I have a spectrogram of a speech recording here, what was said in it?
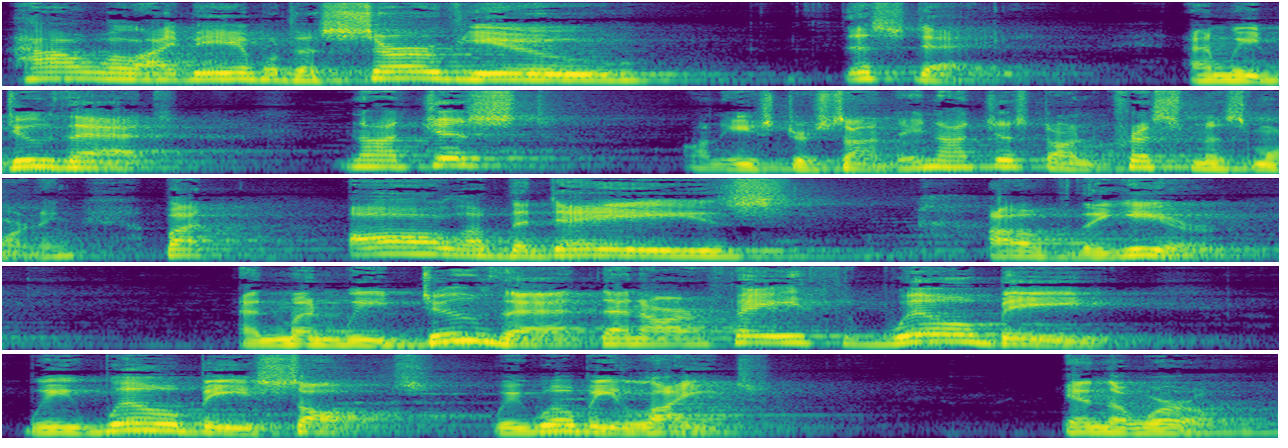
how will I be able to serve you this day? And we do that not just on Easter Sunday, not just on Christmas morning, but all of the days of the year. And when we do that, then our faith will be, we will be salt, we will be light in the world.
